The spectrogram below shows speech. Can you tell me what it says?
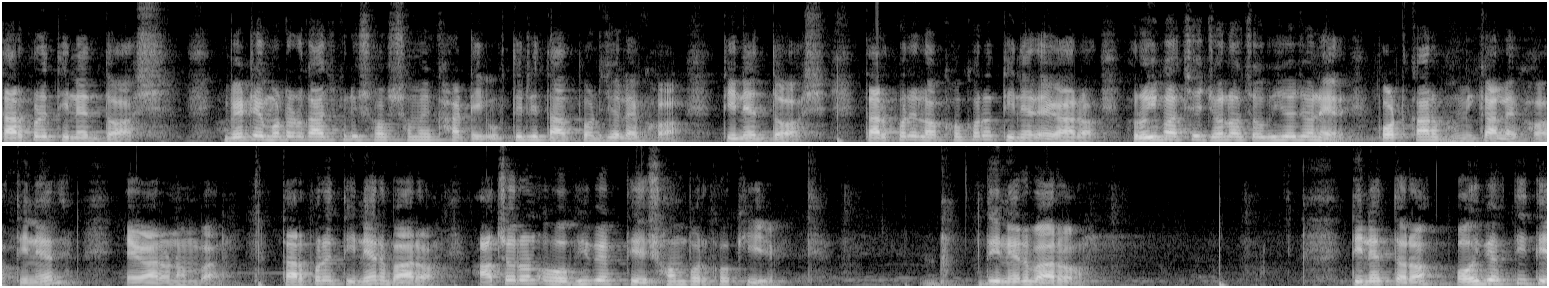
তারপরে তিনের দশ। বেটে মোটর গাছগুলি সবসময় খাটে, উক্তিটি তাৎপর্য লেখ। তিনের দশ, তারপরে লক্ষ্য করো তিনের এগারো। রুই মাছের জলজ অভিযোজনের পটকার ভূমিকা লেখ। তিনের এগারো নম্বর। তারপরে তিনের বারো। আচরণ ও অভিব্যক্তির সম্পর্ক কী? তিনের বারো। তিনের তেরো অভিব্যক্তিতে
